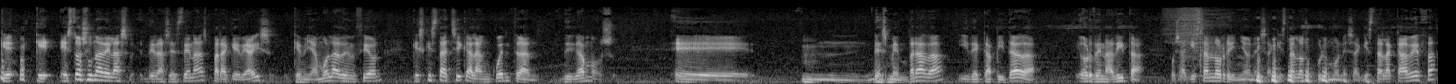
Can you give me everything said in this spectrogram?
que, que esto es una de las, de las escenas para que veáis que me llamó la atención, que es que esta chica la encuentran, digamos, eh, mm, desmembrada y decapitada, ordenadita. Pues aquí están los riñones, aquí están los pulmones, aquí está la cabeza,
